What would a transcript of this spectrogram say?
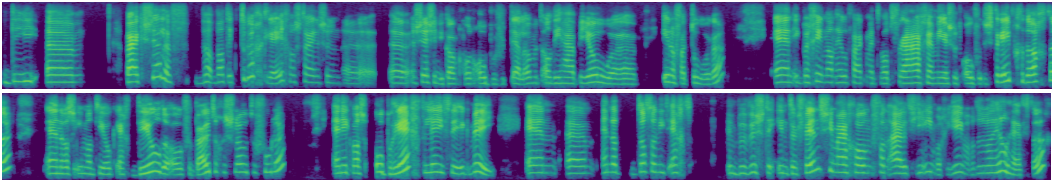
die, ehm, waar ik zelf, wat, wat ik terugkreeg, was tijdens een, eh, eh, een sessie, die kan ik gewoon open vertellen, met al die HBO-innovatoren. en ik begin dan heel vaak met wat vragen en meer soort over de streep gedachten. En er was iemand die ook echt deelde over buitengesloten voelen. En ik was oprecht, leefde ik mee. En, ehm, en dat, dat is dan niet echt een bewuste interventie, maar gewoon vanuit jemig, jemig, dat is wel heel heftig.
